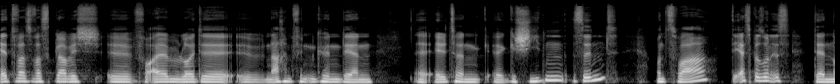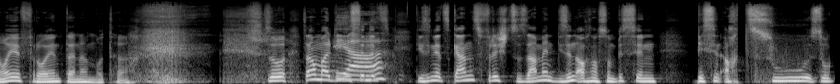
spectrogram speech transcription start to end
etwas, was, glaube ich, äh, vor allem Leute äh, nachempfinden können, deren äh, Eltern äh, geschieden sind. Und zwar, die erste Person ist der neue Freund deiner Mutter. so, sagen wir mal, die, Ja. sind jetzt, die sind jetzt ganz frisch zusammen, die sind auch noch so ein bisschen, bisschen auch zu so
